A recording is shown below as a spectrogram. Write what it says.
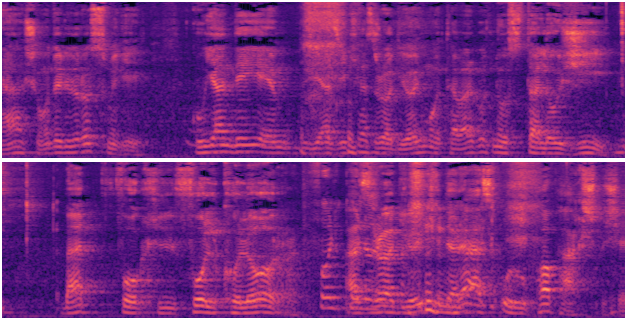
نه شما داری درست میگی. گوینده ای از یکی از رادیوهای معتبر گفت نوستالژی بعد فولک... فولکلور فولکلور. از رادیویی که داره از اروپا پخش میشه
